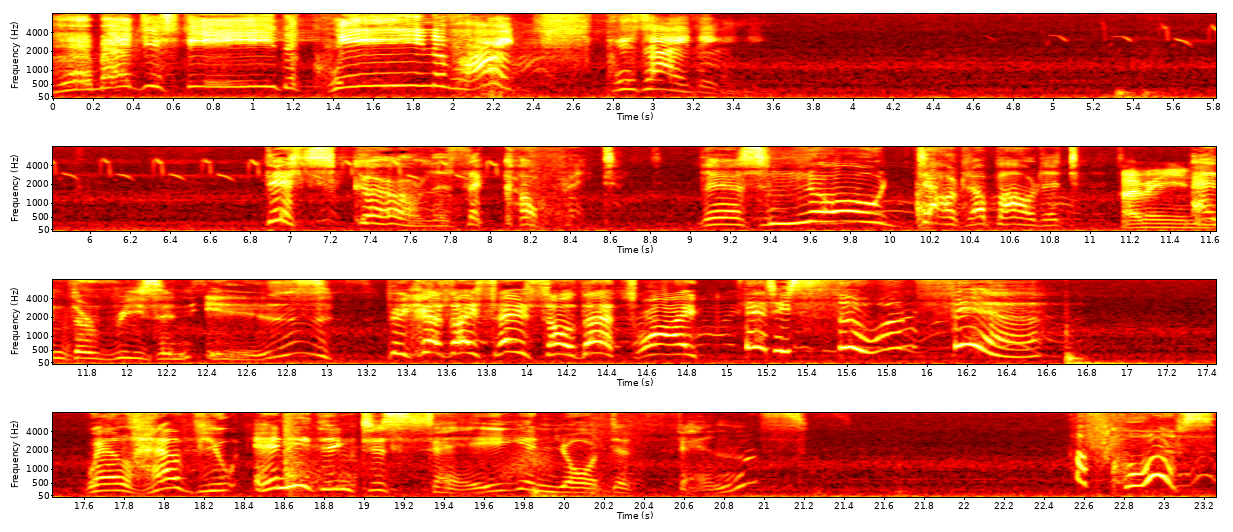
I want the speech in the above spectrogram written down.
Her Majesty, the Queen of Hearts, presiding. This girl is the culprit. There's no doubt about it. I mean, And the reason is because I say so, that's why. That is so unfair. Well, have you anything to say in your defense? Of course.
